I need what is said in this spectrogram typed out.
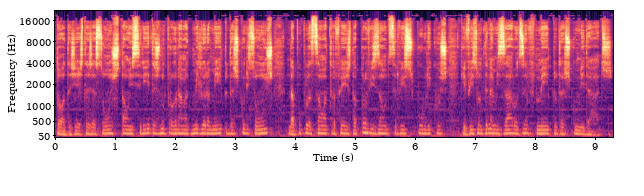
Todas estas ações estão inseridas no programa de melhoramento das condições da população através da provisão de serviços públicos que visam dinamizar o desenvolvimento das comunidades.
